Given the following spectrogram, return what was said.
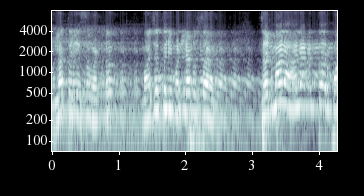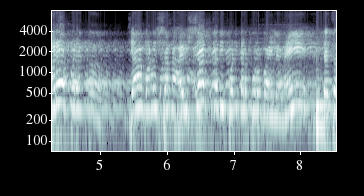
मला तरी असं वाटतं माझ्या तरी म्हणल्यानुसार जन्माला आल्यानंतर मरेपर्यंत ज्या मनुष्यानं आयुष्यात कधी पंढरपूर पाहिलं नाही त्याचा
